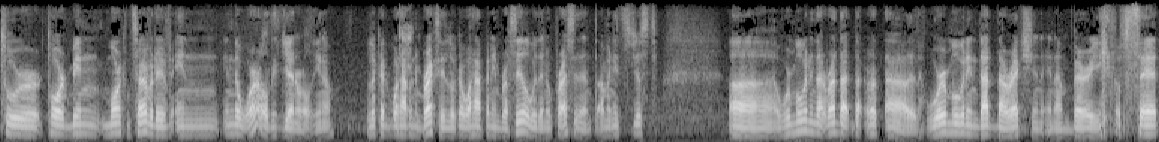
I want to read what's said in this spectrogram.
toward toward being more conservative in in the world in general. You know, look at what happened in Brexit. Look at what happened in Brazil with the new president. I mean, it's just uh, we're moving in that, that, that uh, we're moving in that direction, and I'm very upset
